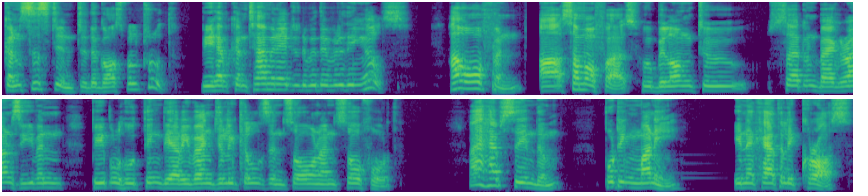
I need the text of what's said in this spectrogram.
consistent to the gospel truth. We have contaminated with everything else. How often are some of us who belong to certain backgrounds, even people who think they are evangelicals and so on and so forth, I have seen them putting money in a Catholic cross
